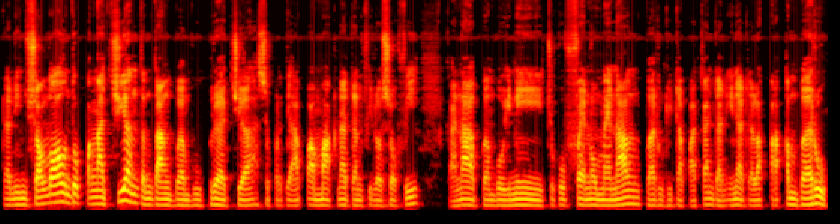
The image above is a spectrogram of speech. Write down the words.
Dan insya Allah untuk pengajian tentang bambu braja seperti apa makna dan filosofi karena bambu ini cukup fenomenal baru didapatkan dan ini adalah pakem baru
